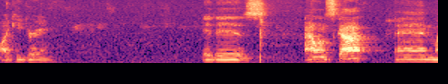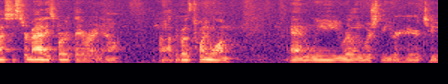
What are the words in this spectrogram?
Mikey Green. It is Alan Scott and my sister Maddie's birthday right now. Uh, they're both 21, and we really wish that you were here to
